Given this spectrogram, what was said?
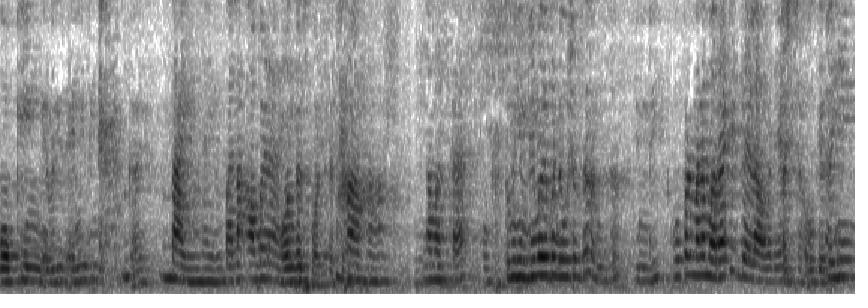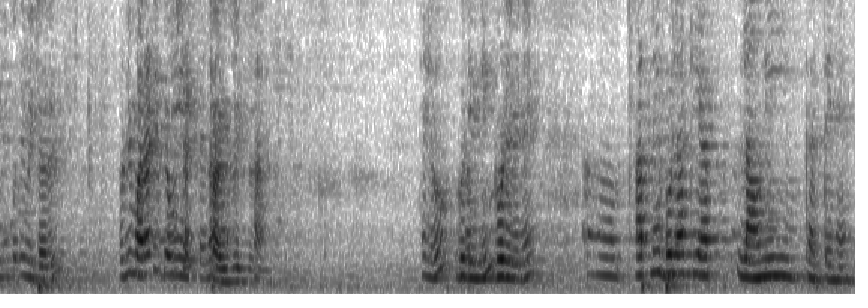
वॉकिंग एव्हरी एनिथिंग काय? नाही नाही मला आवड आहे. ऑन द स्पॉट हां हां. नमस्कार. तुम्ही हिंदीमध्ये पण देऊ शकता ना सर हिंदी? हो पण मला मराठीत द्यायला आवडेल. अच्छा ओके हिंदीमध्ये विचारेल. पण मी मराठीत देऊ शकते ना? ट्रान्सलेट हां. Hello good evening good evening आपने बोला कि आप लावनी करते हैं।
